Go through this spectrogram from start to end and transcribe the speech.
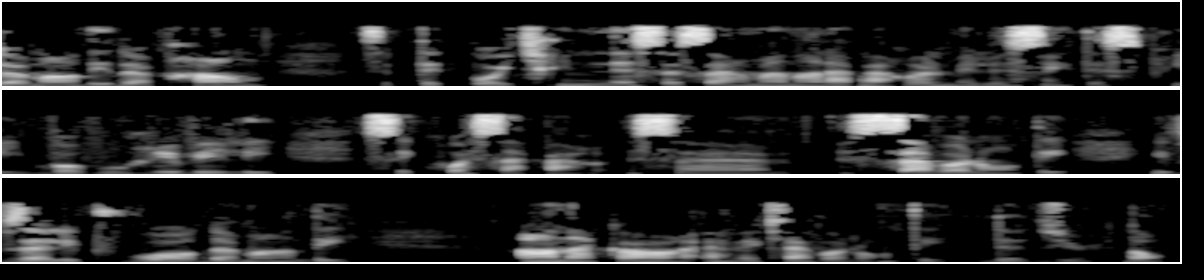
demander de prendre, c'est peut-être pas écrit nécessairement dans la parole, mais le Saint-Esprit va vous révéler c'est quoi sa, volonté et vous allez pouvoir demander en accord avec la volonté de Dieu. Donc,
